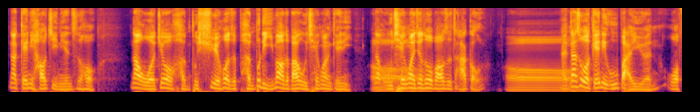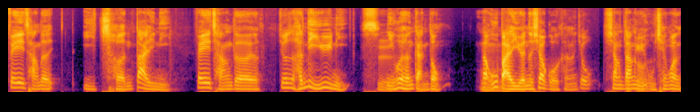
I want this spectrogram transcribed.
那给你好几年之后，那我就很不屑或者很不礼貌的把五千万给你，那哦。五千万就肉包子打狗了。哦，哎，但是我给你五百元，我非常的以诚待你，非常的就是很礼遇你，是。你会很感动。那嗯五百元的效果可能就相当于五千万，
